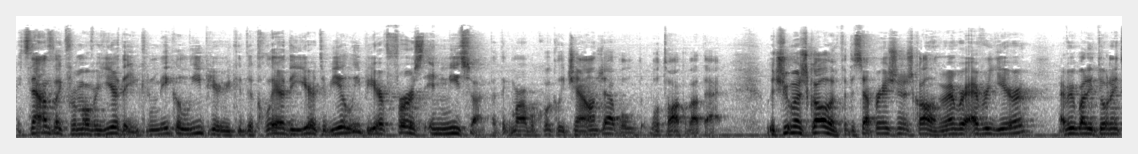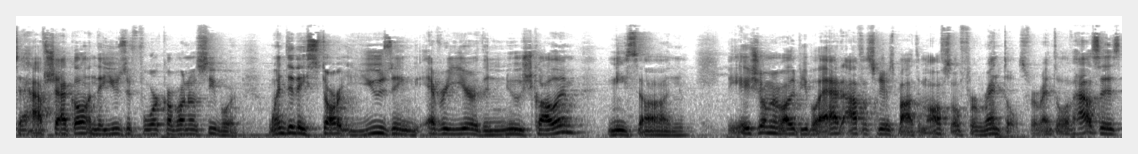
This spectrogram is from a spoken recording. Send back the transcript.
it sounds like from over here that you can make a leap year, you can declare the year to be a leap year first in Nisan. But the Gemara will quickly challenge that. We'll, we'll talk about that. L'truma shkolim, for the separation of shkolim. Remember, every year, everybody donates a half shekel and they use it for Karbanos Tzibur. When do they start using every year the new shkolim? Nisan. The Eshom and other people add afas bottom also for rentals. For rental of houses,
